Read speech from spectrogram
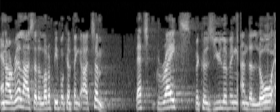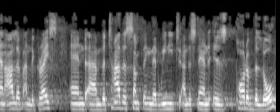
And I realize that a lot of people can think, ah, oh, Tim, that's great because you're living under law and I live under grace. And um, the tithe is something that we need to understand is part of the law.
